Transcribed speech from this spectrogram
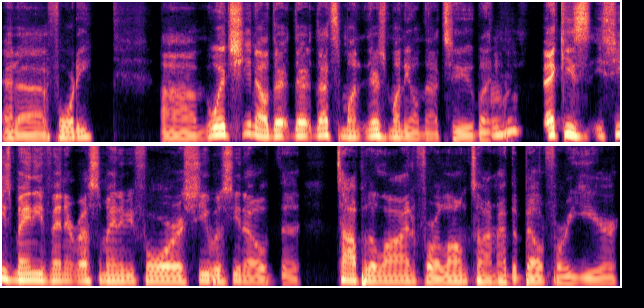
at uh 40. Um, which you know, there, there, that's money. There's money on that too, but hmm Becky's she's main evented WrestleMania before. She was, you know, the top of the line for a long time, had the belt for a year.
